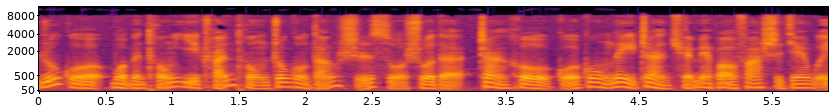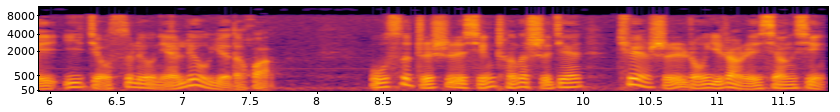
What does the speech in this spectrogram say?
如果我们同意传统中共党史所说的战后国共内战全面爆发时间为一九四六年六月的话，五四指示形成的时间确实容易让人相信，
